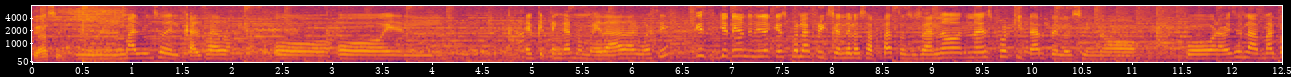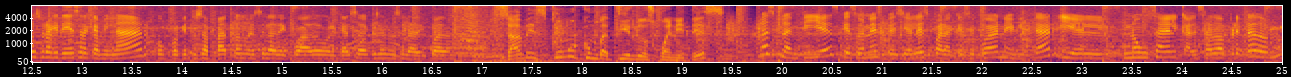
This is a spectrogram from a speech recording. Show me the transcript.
se hace. el mal uso del calzado o, o el, que tengan humedad, algo así. Yo tengo entendido que es por la fricción de los zapatos, o sea, no, no es por quitártelos, sino por a veces la mal postura que tienes al caminar o porque tu zapato no es el adecuado o el calzado que usas no es el adecuado. ¿Sabes cómo combatir los juanetes? Las plantillas que son especiales para que se puedan evitar y el no usar el calzado apretado, ¿no?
